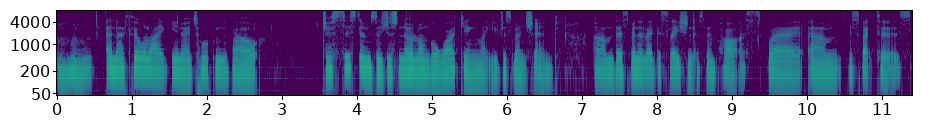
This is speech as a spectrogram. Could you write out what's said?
Hmm And I feel like, you know, talking about just systems are just no longer working, like you've just mentioned. Um, there's been a legislation that's been passed where um, inspectors,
